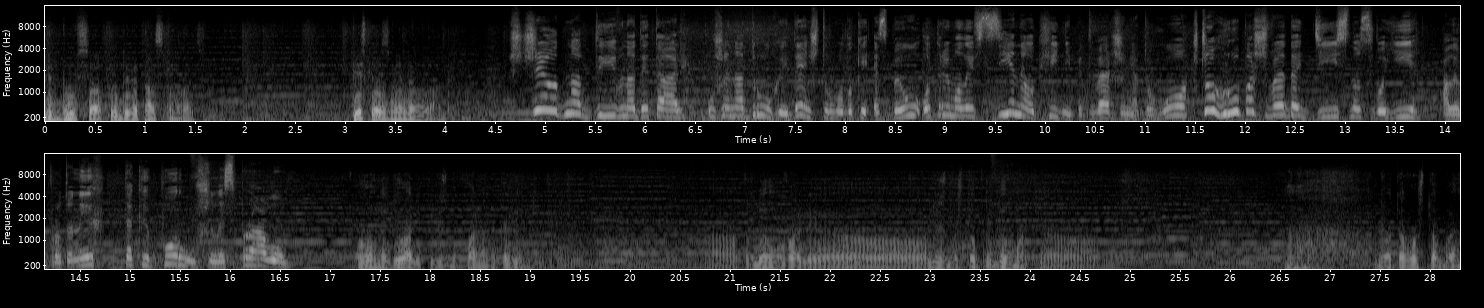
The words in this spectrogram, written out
відбувся у 2019 році після зміни влади. Ще одна дивна деталь. Уже на другий день штурмовики СБУ отримали всі необхідні підтвердження того, що група шведа дійсно свої, але проти них таки порушили справу. Уголовные дела лепились буквально на коленке. Придумывали, э, лишь бы что придумать, э, для того, чтобы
